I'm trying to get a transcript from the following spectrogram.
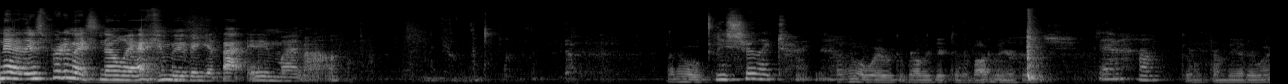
No, there's pretty much no way I can move and get that in my mouth. I know. I sure like trying that. I know a way we could probably get to the bottom of your throat. Yeah. Going from the other way.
